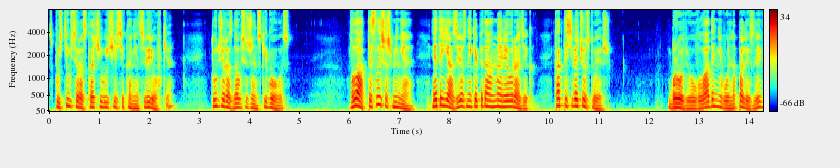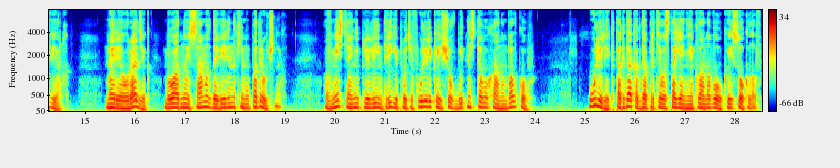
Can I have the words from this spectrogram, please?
спустился раскачивающийся конец веревки. Тут же раздался женский голос. «Влад, ты слышишь меня? Это я, звездный капитан Мэрио Радик. Как ты себя чувствуешь?» Брови у Влада невольно полезли вверх. Мэрио Радик была одной из самых доверенных ему подручных. Вместе они плели интриги против Ульрика еще в бытность того ханом волков. Ульрик, тогда, когда противостояние клана Волка и Соколов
